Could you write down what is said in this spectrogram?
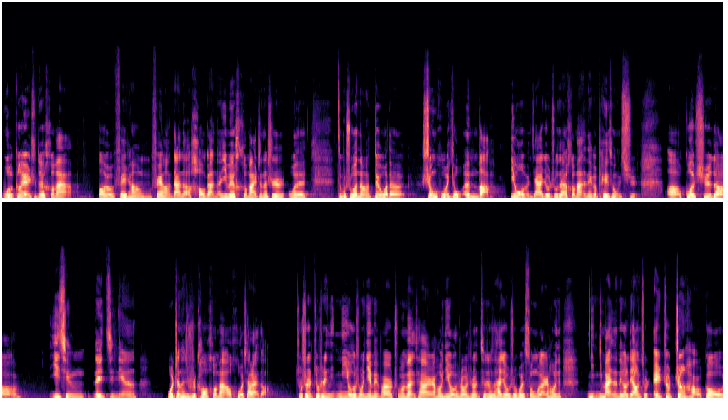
我个人是对盒马抱有非常非常大的好感的，因为盒马真的是我的怎么说呢，对我的生活有恩吧。因为我们家就住在河马的那个配送区，呃，过去的疫情那几年，我真的就是靠河马活下来的。就是就是你你有的时候你也没法出门买菜，然后你有的时候是他就他就是会送过来，然后你你你买的那个量就哎就正好够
